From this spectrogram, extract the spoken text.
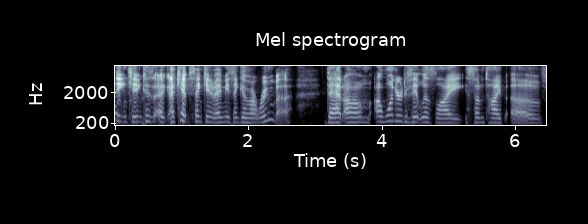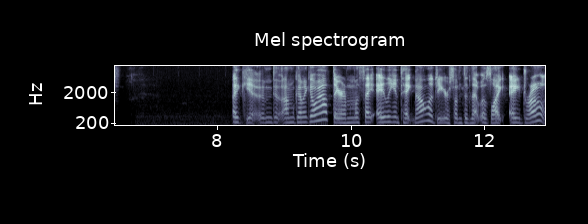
thinking because I, I, kept thinking it made me think of a Roomba. That um, I wondered if it was like some type of again. I'm going to go out there. I'm going to say alien technology or something that was like a drone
